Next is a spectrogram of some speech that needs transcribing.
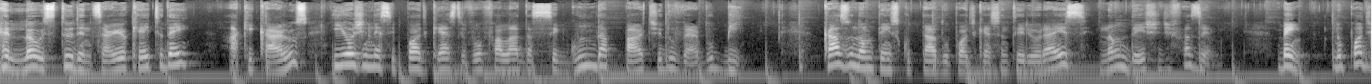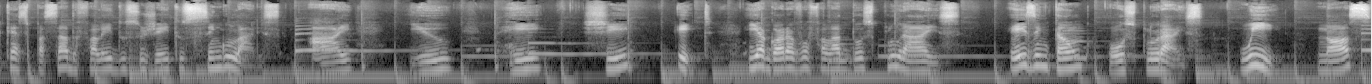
Hello students, are you okay today? Aqui Carlos e hoje nesse podcast vou falar da segunda parte do verbo be. Caso não tenha escutado o podcast anterior a esse, não deixe de fazê-lo. Bem, no podcast passado falei dos sujeitos singulares: I, you, he, she, it. E agora vou falar dos plurais. Eis então os plurais: we, nós,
